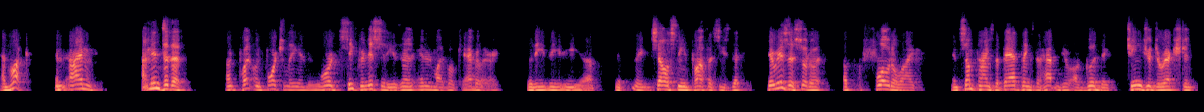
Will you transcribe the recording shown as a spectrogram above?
And look, and I'm I'm into the unfortunately the word synchronicity has entered my vocabulary with the the the, uh, the, the Celestine prophecies that there is a sort of a, a flow to life, and sometimes the bad things that happen to you are good. They change your direction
